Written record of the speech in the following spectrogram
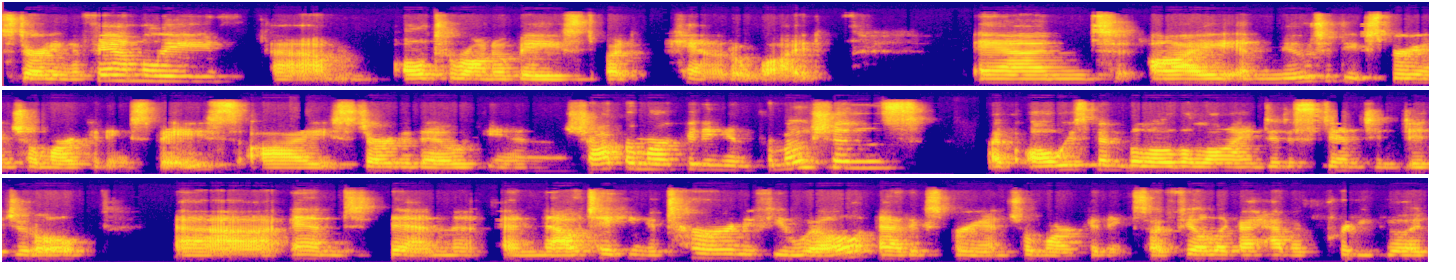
starting a family, um, all Toronto based, but Canada wide. And I am new to the experiential marketing space. I started out in shopper marketing and promotions. I've always been below the line, did a stint in digital, uh, and then, and now taking a turn, if you will, at experiential marketing. So I feel like I have a pretty good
